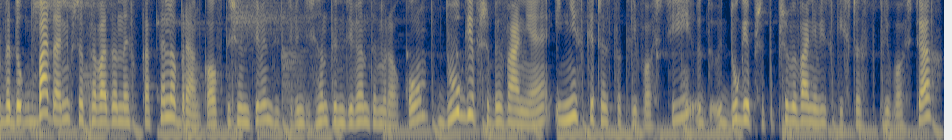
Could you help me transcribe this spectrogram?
Według badań przeprowadzonych w Castello Branco w 1999 roku, długie przebywanie i niskie częstotliwości, długie przebywanie w niskich częstotliwościach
